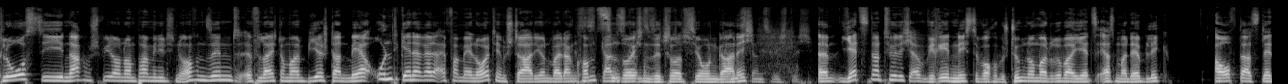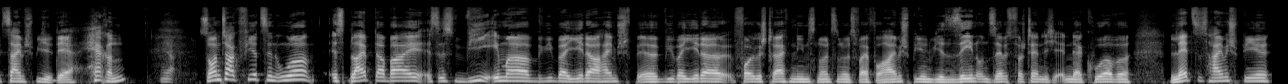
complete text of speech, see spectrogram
Klos, die nach dem Spiel auch noch ein paar Minuten offen sind, äh, vielleicht noch mal ein Bierstand mehr und generell einfach mehr Leute im Stadion, weil dann kommt es zu solchen ganz wichtig. Situationen gar Ganz, nicht. Ganz wichtig. Ähm, jetzt natürlich, wir reden nächste Woche bestimmt noch mal drüber, jetzt erstmal der Blick auf das letzte Heimspiel der Herren. Ja. Sonntag 14 Uhr, es bleibt dabei, es ist wie immer, wie bei jeder Heimsp äh, wie bei jeder Folge Streifendienst 1902 vor Heimspielen. Wir sehen uns selbstverständlich in der Kurve. Letztes Heimspiel.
